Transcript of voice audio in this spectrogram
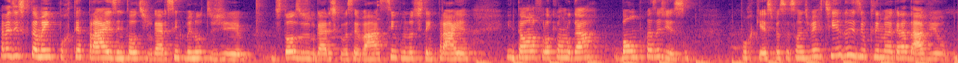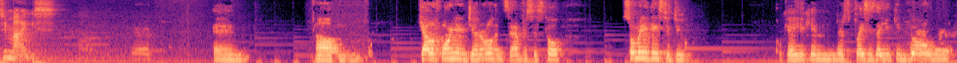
Ela disse que também por ter praias em todos os lugares, cinco minutos de, de todos os lugares que você vá, cinco minutos tem praia. Então ela falou que é um lugar bom por causa disso. Porque as pessoas são divertidas e o clima é agradável demais. And um, California in general and San Francisco, so many things to do. Okay, you can there's places that you can go where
